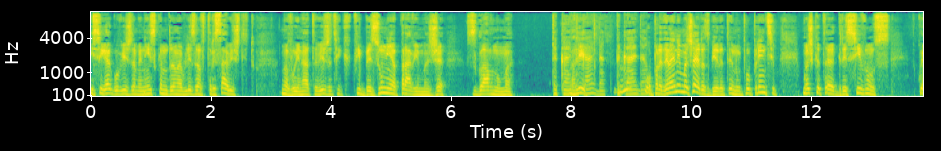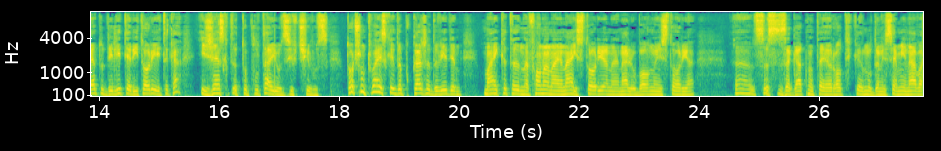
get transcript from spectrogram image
И сега го виждаме. Не искам да навлизам в тресавището на войната. Виждате какви безумия прави мъжа с главно М. Така е, нали? така е, да. Така е, да. Определени мъже, разбирате, но по принцип мъжката агресивност, която дели територия и така, и женската топлота и отзивчивост. Точно това исках да покажа, да видим майката на фона на една история, на една любовна история, а, с загатната еротика, но да не се минава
